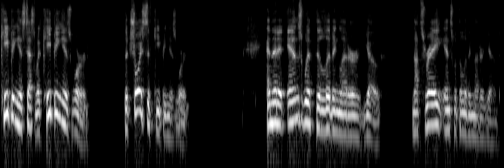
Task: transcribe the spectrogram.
keeping his testimony, keeping his word the choice of keeping his word. And then it ends with the living letter Yod. Natsre ends with the living letter Yod.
